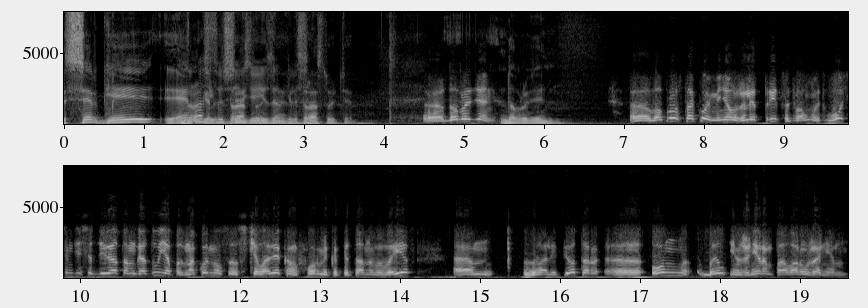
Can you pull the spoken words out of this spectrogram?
Сергей Энгель. Здравствуйте, Сергей из Энгельса. Здравствуйте. Э, Добрый день. Добрый день. Э, Вопрос такой, меня уже лет 30 волнует. В 89 году я познакомился с человеком в форме капитана ВВС. Эм, звали Петр. Э, он был инженером по вооружениям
